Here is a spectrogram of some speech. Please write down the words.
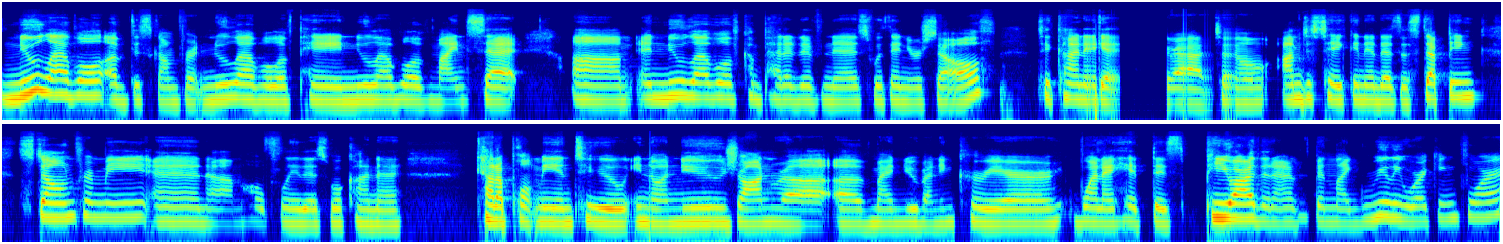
new level of discomfort, new level of pain, new level of mindset, um, and new level of competitiveness within yourself to kind of get at. So I'm just taking it as a stepping stone for me. And um, hopefully this will kind of catapult me into you know a new genre of my new running career when i hit this pr that i've been like really working for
